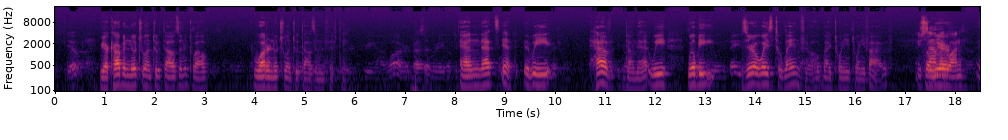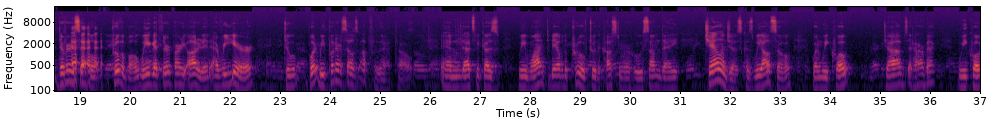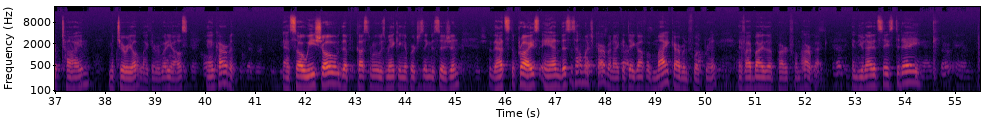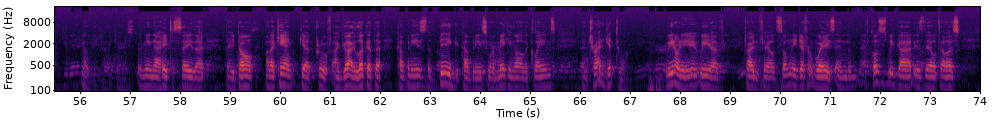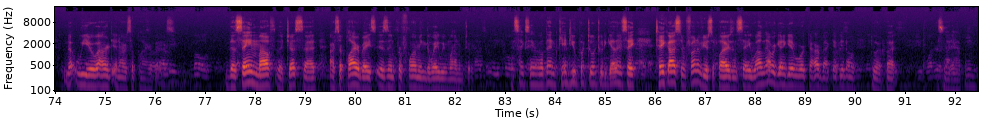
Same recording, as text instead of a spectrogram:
We are carbon neutral in 2012, water neutral in 2015. And that's it. We have done that. We will be zero waste to landfill by 2025. You So sound like one. They're very simple, provable. We get third-party audited every year to, put we put ourselves up for that, though. And that's because we want to be able to prove to the customer who someday challenges, because we also, when we quote jobs at Harbec, we quote time, material, like everybody else, and carbon. And so we show the customer who's making a purchasing decision, that's the price, and this is how much carbon I can take off of my carbon footprint if I buy the part from Harbec. In the United States today, nobody really cares. I mean, I hate to say that they don't, but I can't get proof. I go, I look at the companies, the big companies who are making all the claims, and try to get to them. We don't, we have tried and failed so many different ways, and the closest we've got is they'll tell us, no, we aren't in our supplier base. The same mouth that just said, our supplier base isn't performing the way we want them to. It's like saying, well, then can't you put two and two together and say, take us in front of your suppliers and say, well, now we're gonna give work to Harbec if you don't do it, but it's not happening.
